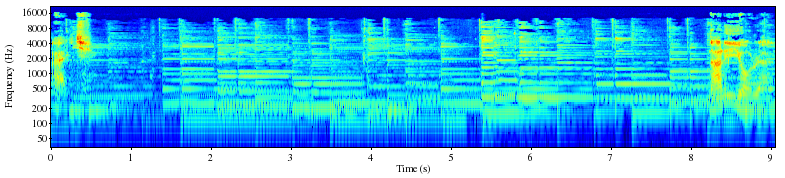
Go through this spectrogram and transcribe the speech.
爱情，哪里有人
